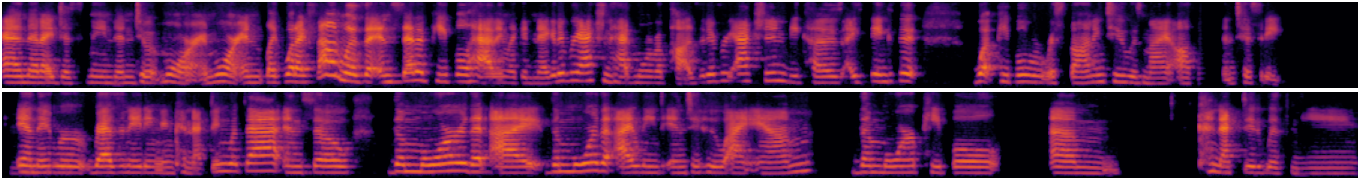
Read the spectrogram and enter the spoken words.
And then I just leaned into it more and more. And like what I found was that instead of people having like a negative reaction, had more of a positive reaction because I think that what people were responding to was my authenticity. And they were resonating and connecting with that. And so the more that I the more that I leaned into who I am, the more people um connected with me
